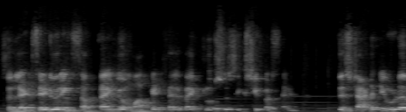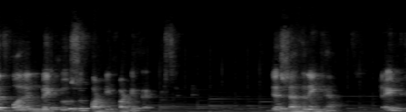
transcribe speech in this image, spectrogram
So let's say during subprime, your market fell by close to 60%. This strategy would have fallen by close to 40 45%. Just as an example right?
